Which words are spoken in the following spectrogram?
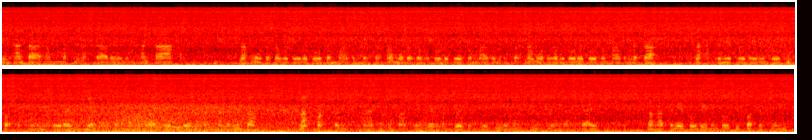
ยมหันตาธรรมะสมุนักาโรยมหันตา นะโมตัสสะภะคะวะโตสัมมาสัมพุทธัสสะนะโมตัสสะภะคะวะโตสัมมาสัมพุทธัสสะนะโมตัสสะภะคะวะโตสัมมาสัมพุทธัสสะนะหัสสะเนโตเทเนโตทิปปะสัมมิโสรายุเมตังสัมมาราโตโตนะหัสสะนนิตังนะมะตังมาทิปุปะเรื่องนำด้วยสุเกติอนุทิเสียงดังใจสหัสสะเนโตเทเรนโตทิปปะสัมมิโส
